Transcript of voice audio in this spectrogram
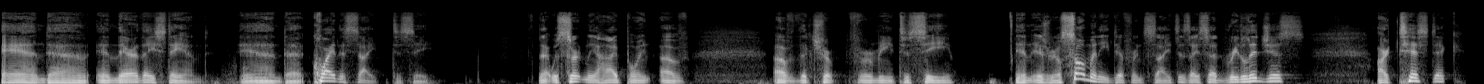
and uh, and there they stand, and uh, quite a sight to see. That was certainly a high point of of the trip for me to see in Israel. So many different sites, as I said, religious, artistic,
